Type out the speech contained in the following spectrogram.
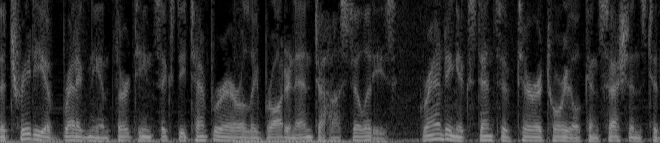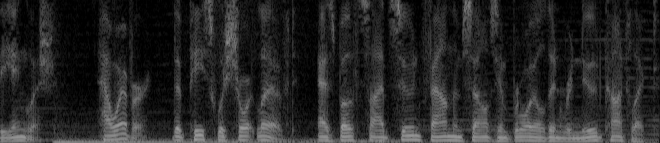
The Treaty of Bretigny in 1360 temporarily brought an end to hostilities, granting extensive territorial concessions to the English. However, the peace was short-lived, as both sides soon found themselves embroiled in renewed conflict.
